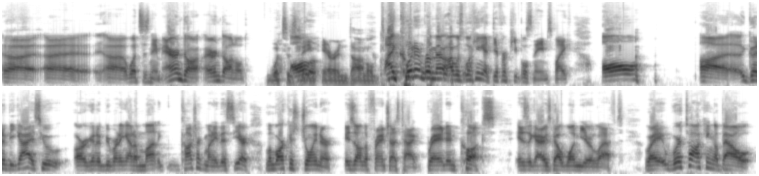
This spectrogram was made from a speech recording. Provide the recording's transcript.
uh, uh, uh, what's his name? Aaron, Do- Aaron Donald. What's his All name? Aaron Donald. I couldn't remember. I was looking at different people's names, Mike. All uh, going to be guys who are going to be running out of mon- contract money this year. Lamarcus Joyner is on the franchise tag. Brandin Cooks is a guy who's got one year left. Right? We're talking about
